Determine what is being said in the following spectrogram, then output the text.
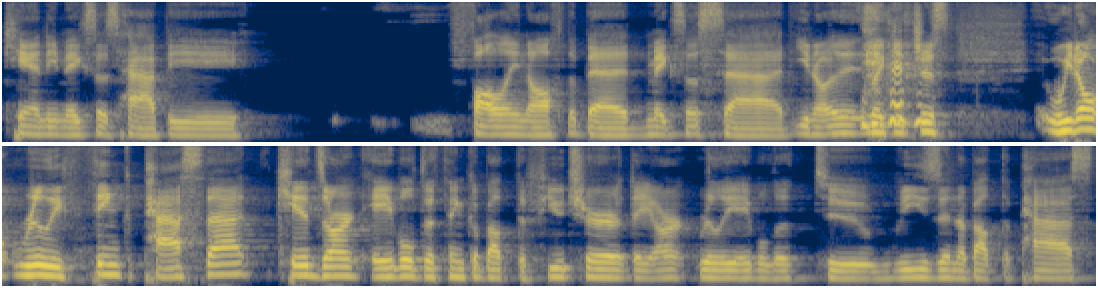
candy makes us happy falling off the bed makes us sad you know like it just we don't really think past that. Kids aren't able to think about the future. They aren't really able to, to reason about the past.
